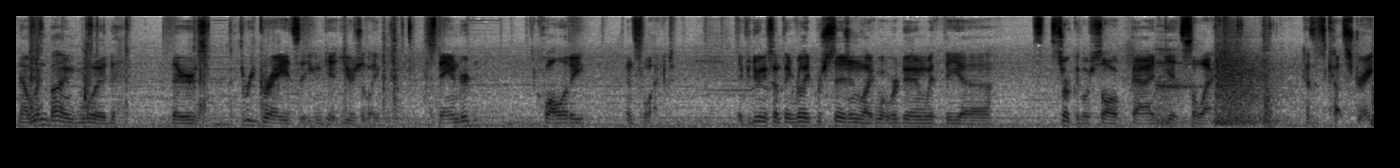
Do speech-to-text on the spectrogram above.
Now, when buying wood, there's three grades that you can get usually standard, quality, and select. If you're doing something really precision like what we're doing with the uh, circular saw guide, get select because it's cut straight.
